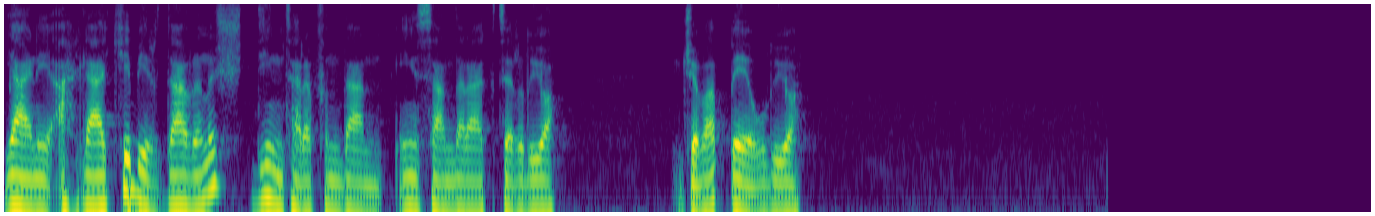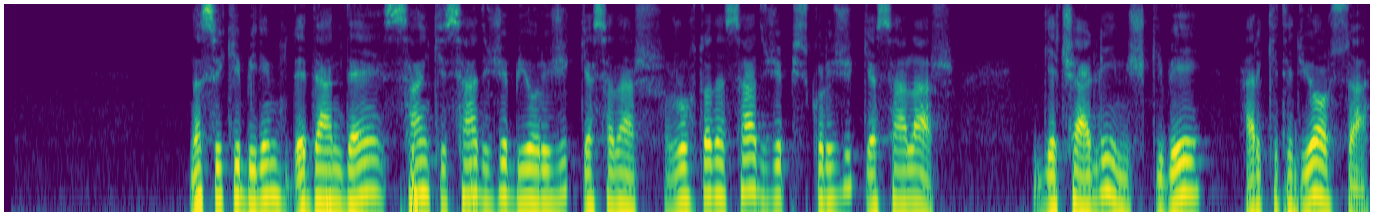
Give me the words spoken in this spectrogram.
Yani ahlaki bir davranış din tarafından insanlara aktarılıyor. Cevap B oluyor. Nasıl ki bilim bedende sanki sadece biyolojik yasalar, ruhta da sadece psikolojik yasalar geçerliymiş gibi hareket ediyorsa,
